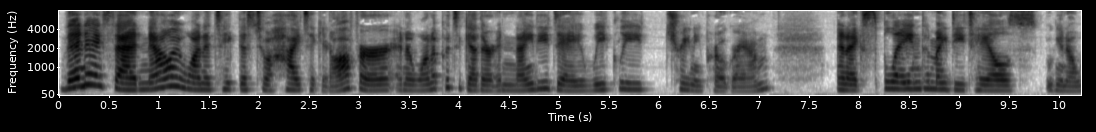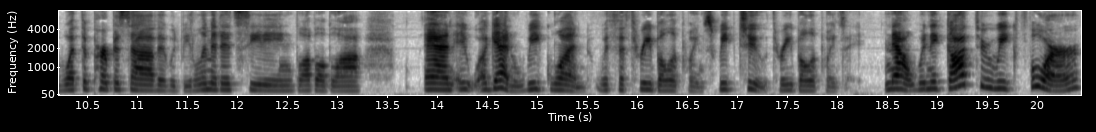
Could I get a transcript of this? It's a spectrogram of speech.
Then I said, now I want to take this to a high ticket offer and I want to put together a 90 day weekly training program. And I explained my details, you know, what the purpose of it would be limited seating, blah, blah, blah. And it again, week one with the three bullet points, week two, three bullet points. Now, when it got through week four,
